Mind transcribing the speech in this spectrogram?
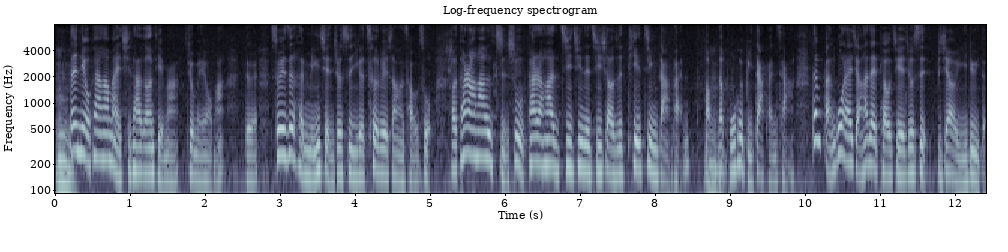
嗯。但你有看他买其他钢铁吗？就没有嘛？对不对？所以这很明显就是一个策略上的操作。好，他让他的指数，他让他的基金的绩效是贴近大盘，好，那不会比大盘差。但反过来讲，他在调节就是比较有疑虑的。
